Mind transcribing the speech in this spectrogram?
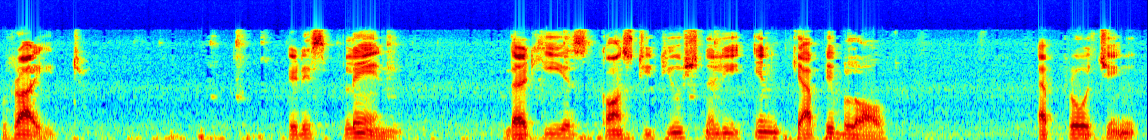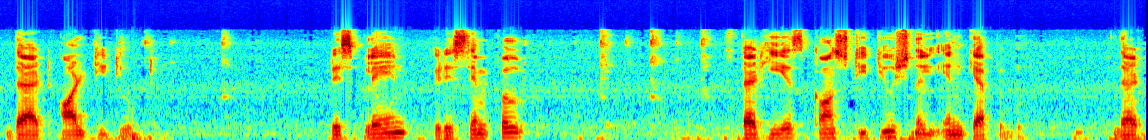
right it is plain that he is constitutionally incapable of approaching that altitude. It is plain, it is simple that he is constitutionally incapable, that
